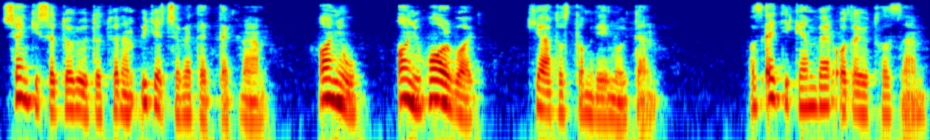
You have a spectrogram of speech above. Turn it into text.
Senki se törődött velem, ügyet se vetettek rám. Anyu, anyu, hol vagy? Kiáltoztam rémülten. Az egyik ember odajött hozzám.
